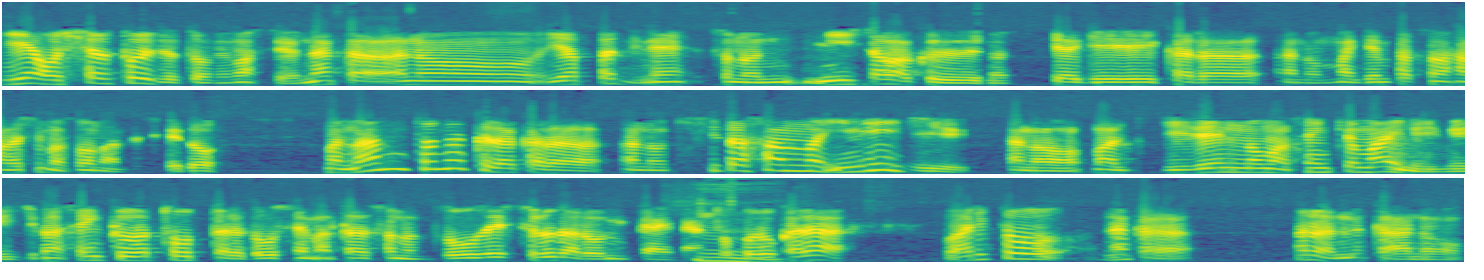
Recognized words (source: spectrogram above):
いや、おっしゃる通りだと思いますよ。なんか、あのやっぱりね、その、ニーサ枠の引き上げから、あの、まあ、原発の話もそうなんですけど、まあ、なんとなくだから、あの、岸田さんのイメージ、あのまあ、事前のまあ選挙前のイメージ、まあ、選挙が通ったらどうせまたその増税するだろうみたいなところから、割となんか、まだなんかあの、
